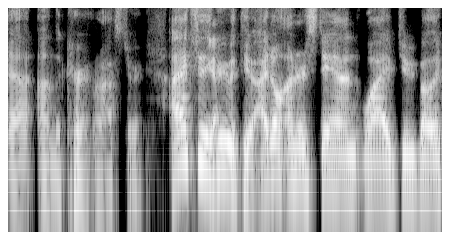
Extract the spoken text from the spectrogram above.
uh, on the current roster. I actually Yeah. agree with you. I don't understand why Jimmy Butler.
